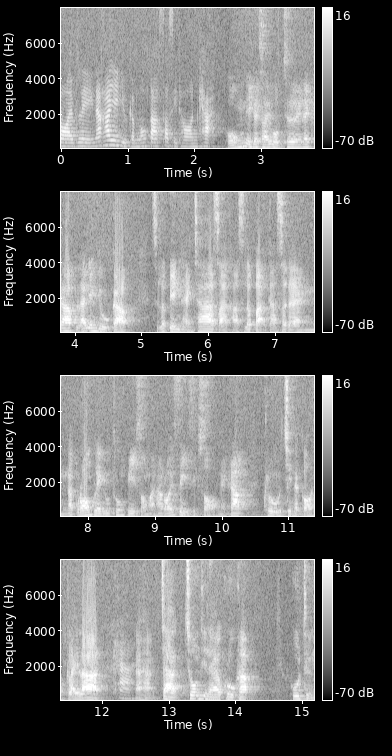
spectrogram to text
รอยเพลงนะคะ ยังอยู่กับน้องตั๊กสัสิธรค่ะ ผมเอกชัยอบเชยนะครับ และยังอยู่กับศิลปินแห่งชาติสาขาศิลปะการแสดงนักร้องเพลงลูกทุ่งปี 2542 นะครับ ครูชินกรไกลลาดค่ะ นะฮะจากช่วงที่แล้วครูครับ พูดถึง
